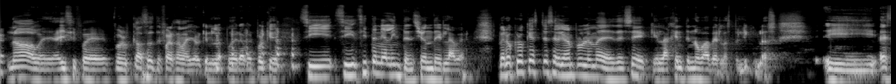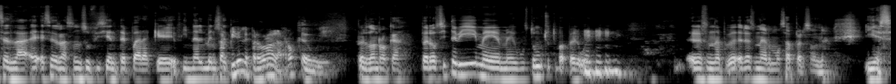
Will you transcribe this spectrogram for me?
No, güey, ahí sí fue por causas de fuerza mayor que no la pudiera ver, porque sí, sí, sí tenía la intención de irla a ver. Pero creo que este es el gran problema de DC, que la gente no va a ver las películas. Y esa es la, esa es razón suficiente para que O finalmente. sea, pídele perdón a la roca, güey. Perdón, Roca. Pero sí te vi, me, me gustó mucho tu papel, güey. Eres una, eres una hermosa persona. Y es.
